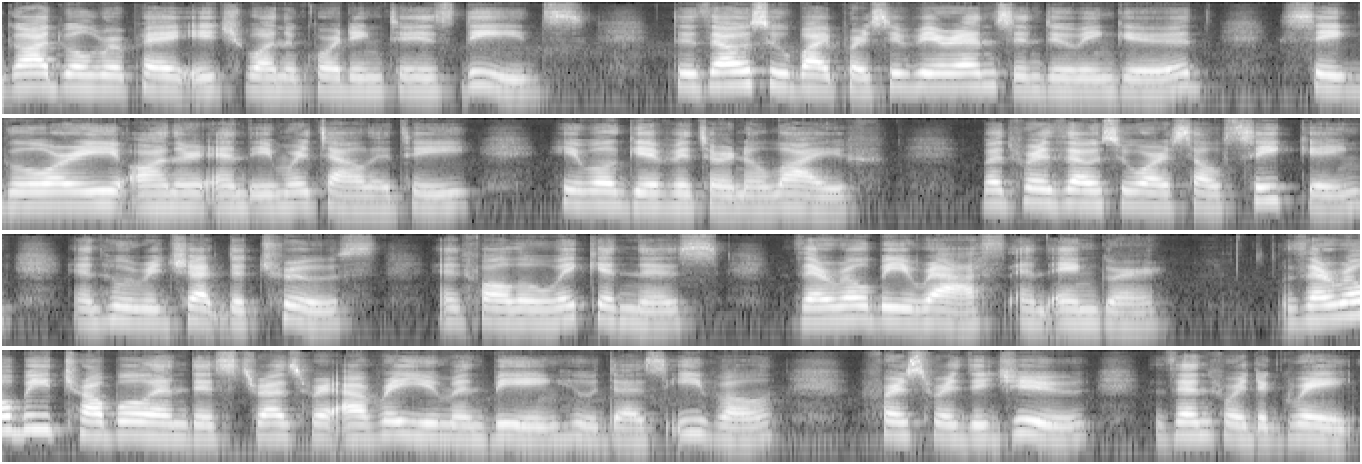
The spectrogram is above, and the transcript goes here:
God will repay each one according to his deeds. To those who by perseverance in doing good seek glory, honor, and immortality, he will give eternal life. But for those who are self seeking and who reject the truth and follow wickedness, there will be wrath and anger. There will be trouble and distress for every human being who does evil, first for the Jew, then for the Greek.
